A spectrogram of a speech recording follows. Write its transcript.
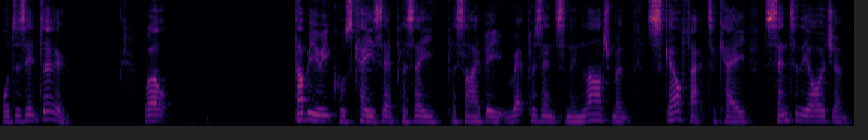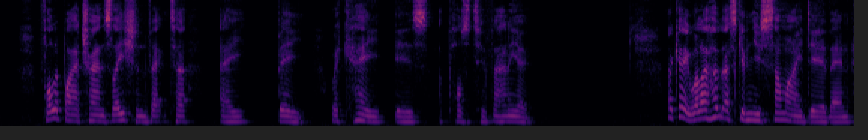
what does it do? Well, W equals kz plus a plus ib represents an enlargement scale factor k center the origin, followed by a translation vector a b, where k is a positive value. Okay, well I hope that's given you some idea then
